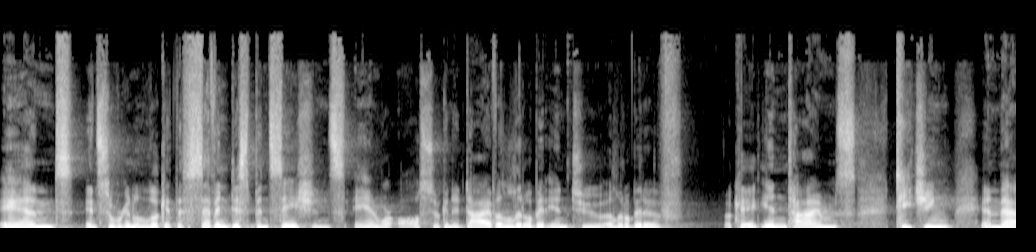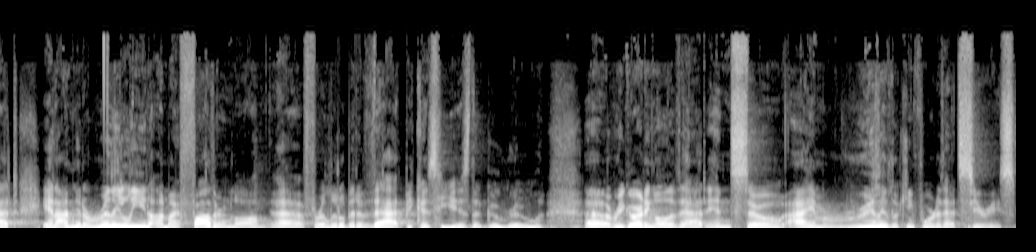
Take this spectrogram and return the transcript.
And, and so we're going to look at the seven dispensations, and we're also going to dive a little bit into a little bit of okay, end times teaching and that. And I'm going to really lean on my father in law uh, for a little bit of that because he is the guru uh, regarding all of that. And so I am really looking forward to that series.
